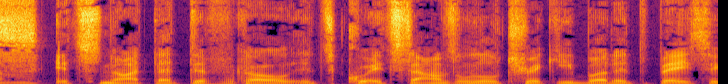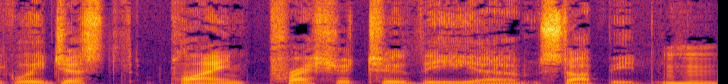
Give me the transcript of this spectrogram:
it's it's not that difficult. It's it sounds a little tricky, but it's basically just applying pressure to the uh, stop bead. Mm-hmm.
